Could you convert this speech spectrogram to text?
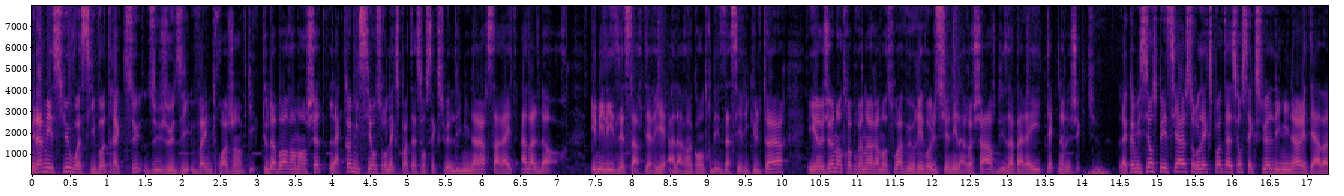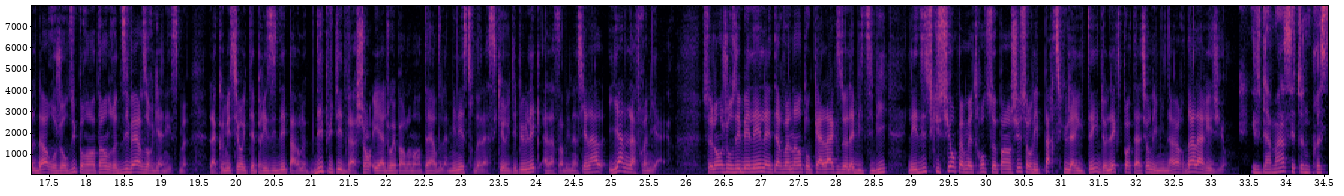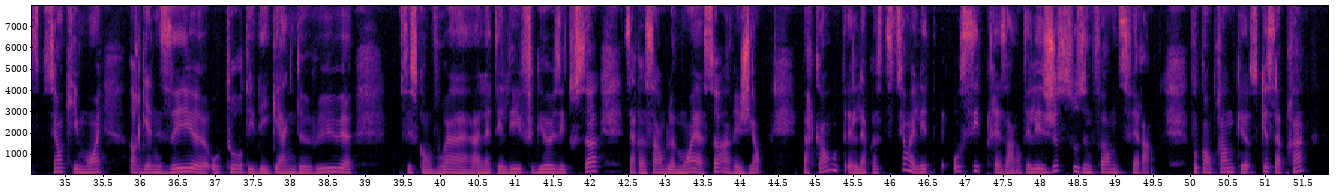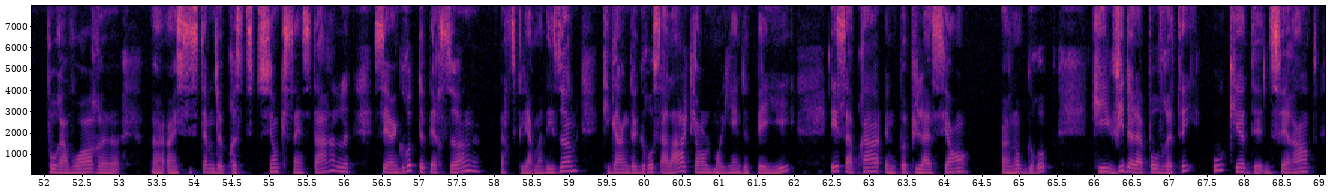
Mesdames, Messieurs, voici votre actu du jeudi 23 janvier. Tout d'abord en manchette, la Commission sur l'exploitation sexuelle des mineurs s'arrête à Val d'Or. Émilise Lessard-Terrien à la rencontre des acériculteurs et un jeune entrepreneur à Mossois veut révolutionner la recharge des appareils technologiques. La commission spéciale sur l'exploitation sexuelle des mineurs était à Val d'Or aujourd'hui pour entendre divers organismes. La commission était présidée par le député de Vachon et adjoint parlementaire de la ministre de la Sécurité publique à l'Assemblée nationale, Yann Lafrenière. Selon José Bellil, intervenante au Calax de l'Abitibi, les discussions permettront de se pencher sur les particularités de l'exploitation des mineurs dans la région. Évidemment, c'est une prostitution qui est moins organisée euh, autour des, gangs de rue. Euh, c'est ce qu'on voit à, la télé, fugueuse et tout ça. Ça ressemble moins à ça en région. Par contre, la prostitution, elle est aussi présente. Elle est juste sous une forme différente. Il faut comprendre que ce que ça prend pour avoir euh, un, système de prostitution qui s'installe, c'est un groupe de personnes, particulièrement des hommes, qui gagnent de gros salaires, qui ont le moyen de payer, et ça prend une population, un autre groupe, qui vit de la pauvreté ou qui a de différentes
